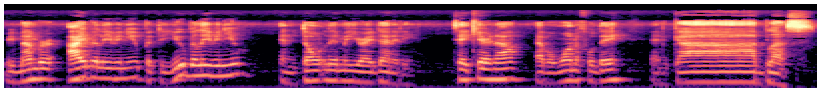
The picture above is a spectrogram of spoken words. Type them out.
Remember, I believe in you, but do you believe in you? And don't limit your identity. Take care now. Have a wonderful day, and God bless.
